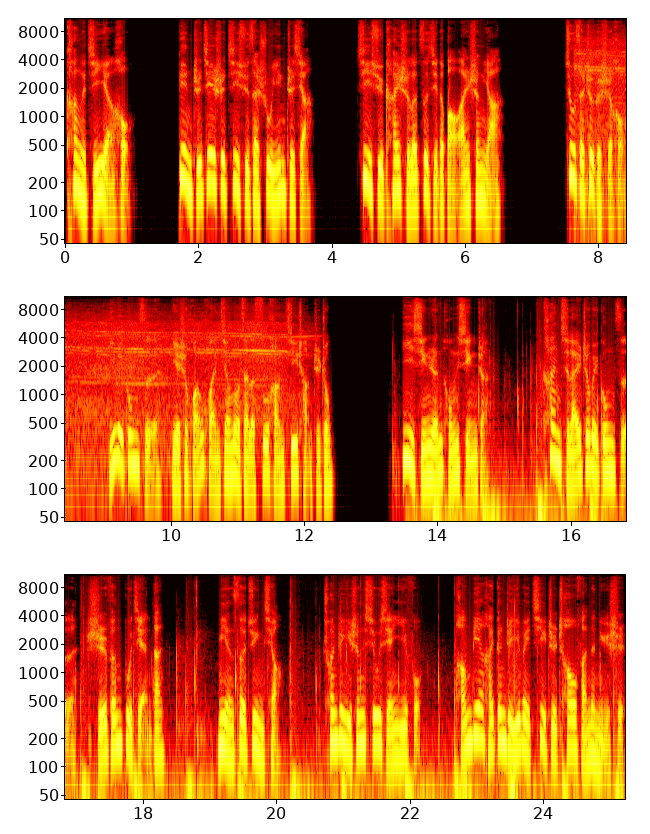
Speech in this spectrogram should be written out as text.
看了几眼后，便直接是继续在树荫之下，继续开始了自己的保安生涯。就在这个时候，一位公子也是缓缓降落在了苏杭机场之中，一行人同行着。看起来这位公子十分不简单，面色俊俏，穿着一身休闲衣服，旁边还跟着一位气质超凡的女士。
